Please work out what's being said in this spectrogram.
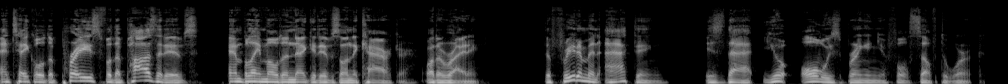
and take all the praise for the positives and blame all the negatives on the character or the writing. The freedom in acting is that you're always bringing your full self to work,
